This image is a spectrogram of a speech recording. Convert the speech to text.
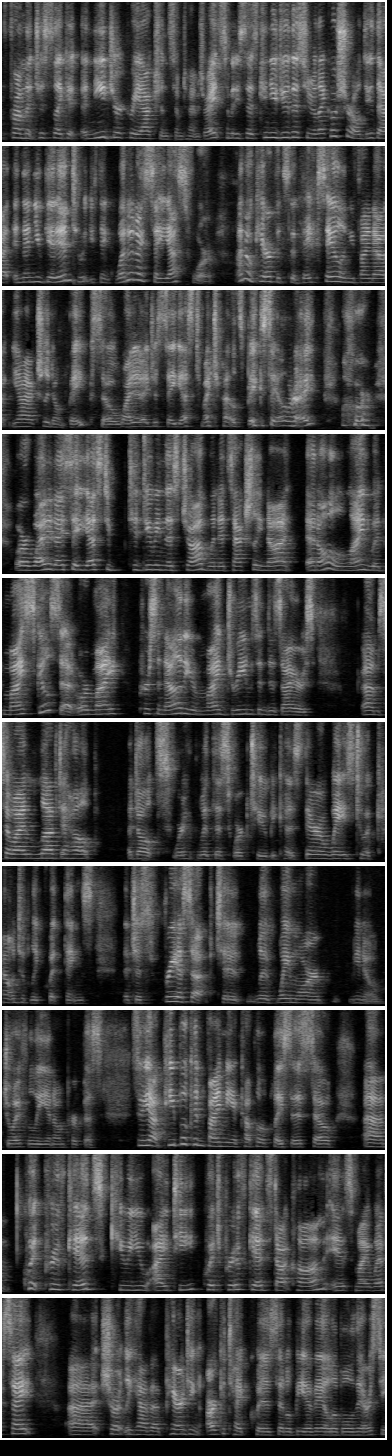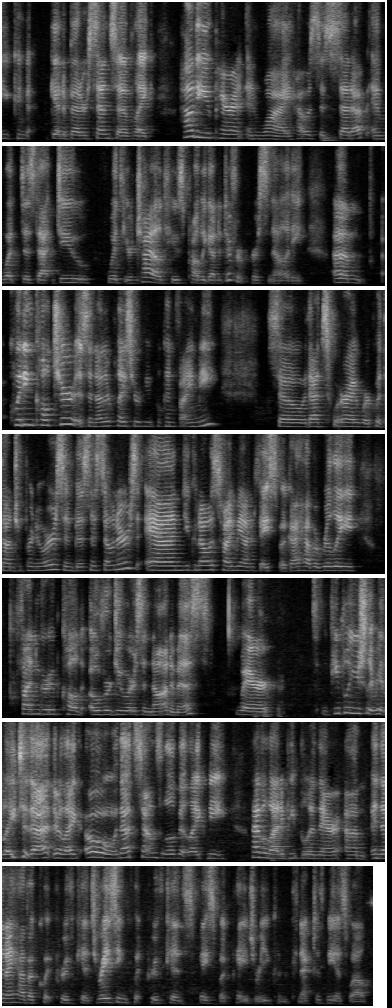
from it just like a, a knee-jerk reaction sometimes right? Somebody says can you do this? And you're like oh sure i'll do that. And then you get into it you think what did i say yes for? I don't care if it's the bake sale and you find out yeah i actually don't bake so why did i just say yes to my child's bake sale right? Or or why did i say yes to, to doing this job when it's actually not at all aligned with my skill set or my personality or my dreams and desires? Um, so i love to help adults with this work too, because there are ways to accountably quit things that just free us up to live way more, you know, joyfully and on purpose. So yeah, people can find me a couple of places. So um, Quit Proof Kids, Q-U-I-T, quitproofkids.com is my website. Uh, shortly have a parenting archetype quiz that'll be available there so you can get a better sense of like, how do you parent and why? How is this hmm. set up and what does that do with your child who's probably got a different personality. Um, quitting culture is another place where people can find me. So that's where I work with entrepreneurs and business owners. And you can always find me on Facebook. I have a really fun group called Overdoers Anonymous, where people usually relate to that. They're like, oh, that sounds a little bit like me. I have a lot of people in there. Um, and then I have a Quit Proof Kids, Raising Quit Proof Kids Facebook page where you can connect with me as well.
